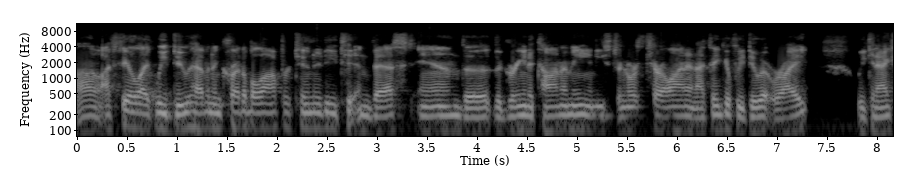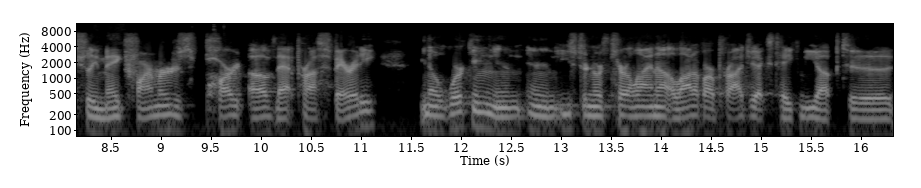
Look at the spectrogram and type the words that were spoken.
Uh, I feel like we do have an incredible opportunity to invest in the, the green economy in Eastern North Carolina. And I think if we do it right, we can actually make farmers part of that prosperity you know, working in, in Eastern North Carolina, a lot of our projects take me up to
